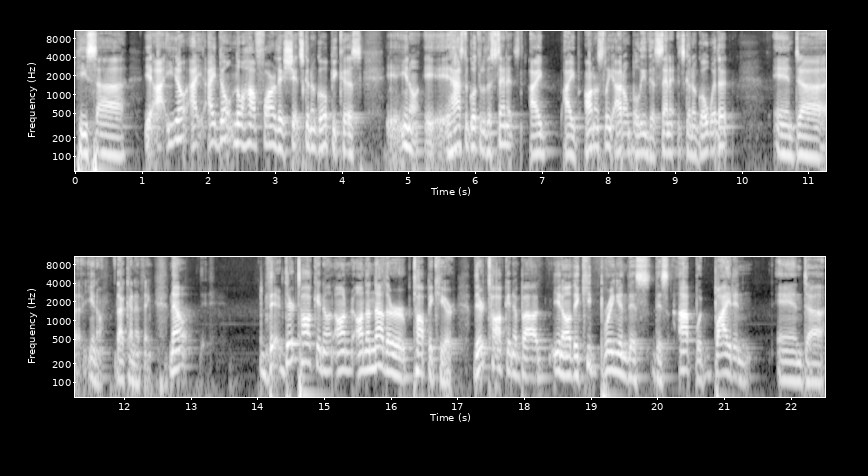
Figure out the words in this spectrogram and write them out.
he's uh, yeah, I, you know, I, I don't know how far this shit's gonna go because, you know, it, it, has to go through the Senate. I I honestly I don't believe the Senate is gonna go with it, and uh, you know that kind of thing. Now, they're, they're talking on, on on another topic here. They're talking about you know they keep bringing this this up with Biden and uh,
